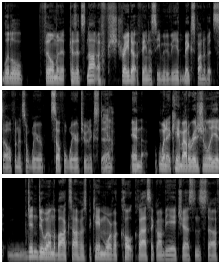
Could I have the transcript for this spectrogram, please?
little film in it because it's not a straight up fantasy movie. It makes fun of itself and it's aware self aware to an extent. And when it came out originally, it didn't do well in the box office, became more of a cult classic on VHS and stuff.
